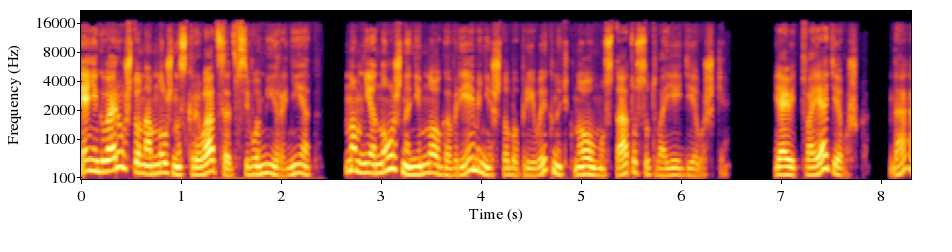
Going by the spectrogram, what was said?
Я не говорю, что нам нужно скрываться от всего мира, нет. Но мне нужно немного времени, чтобы привыкнуть к новому статусу твоей девушки. Я ведь твоя девушка, да?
